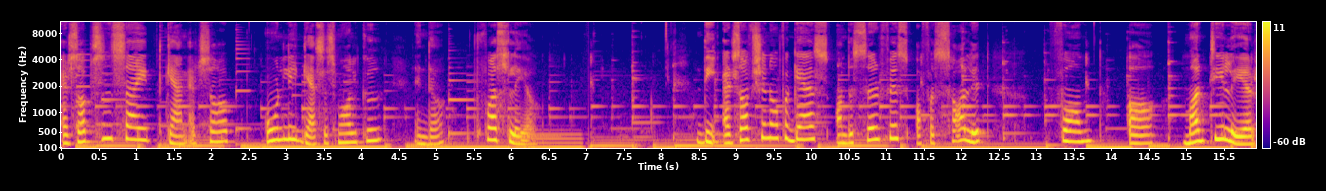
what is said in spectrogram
adsorption site can absorb only gaseous molecule in the first layer. The adsorption of a gas on the surface of a solid form a multi-layer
